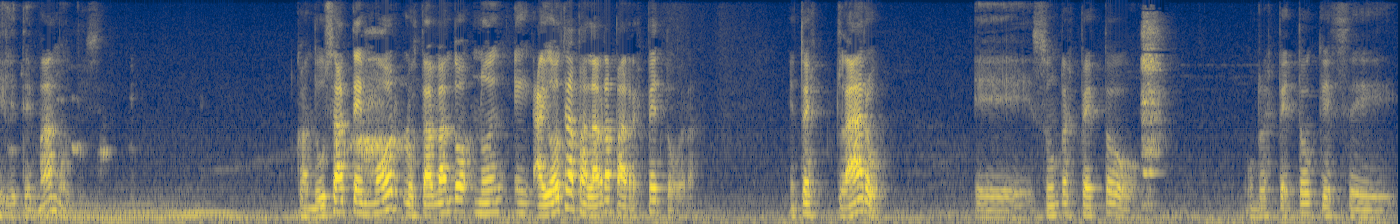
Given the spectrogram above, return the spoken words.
Que le temamos, dice. Cuando usa temor, lo está hablando, no hay otra palabra para respeto, ¿verdad? Entonces, claro, eh, es un respeto, un respeto que se,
